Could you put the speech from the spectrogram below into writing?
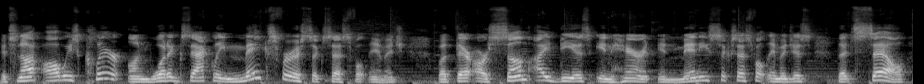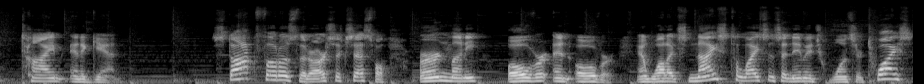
It's not always clear on what exactly makes for a successful image, but there are some ideas inherent in many successful images that sell time and again. Stock photos that are successful earn money over and over. And while it's nice to license an image once or twice,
